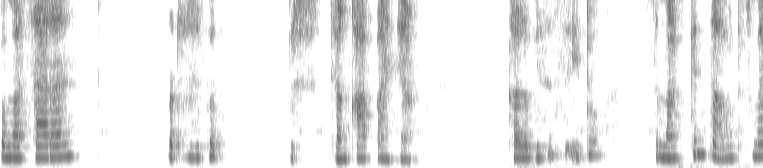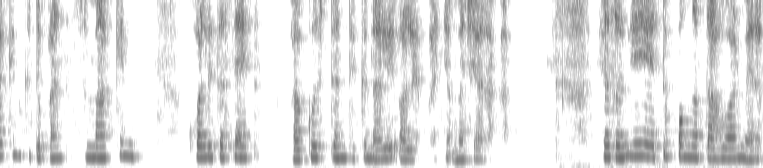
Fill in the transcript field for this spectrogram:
pemasaran produk tersebut berjangka panjang. Kalau bisnis itu semakin tahun, semakin ke depan, semakin kualitasnya itu bagus dan dikenali oleh banyak masyarakat. Yang selanjutnya yaitu pengetahuan merek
